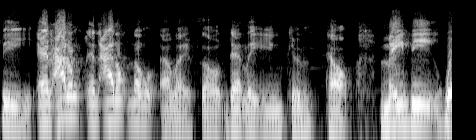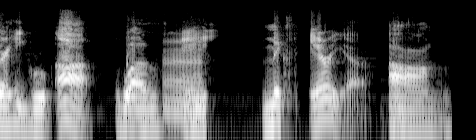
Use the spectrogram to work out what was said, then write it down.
be and I don't and I don't know LA, so Deadlee, you can help. Maybe where he grew up was Mm. a mixed area. Um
